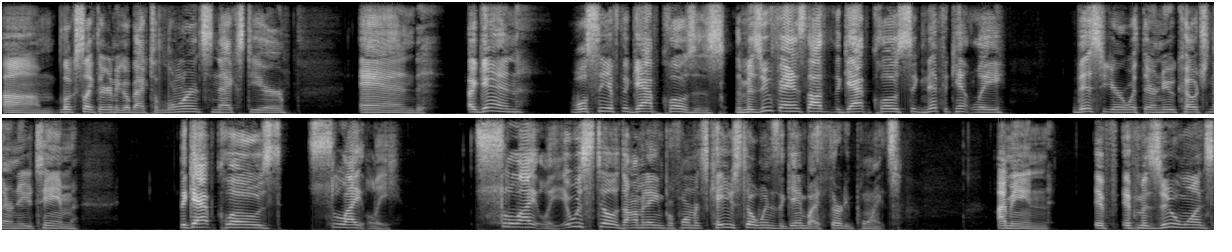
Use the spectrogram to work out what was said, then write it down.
Um, looks like they're going to go back to Lawrence next year. And again, we'll see if the gap closes. The Mizzou fans thought that the gap closed significantly this year with their new coach and their new team. The gap closed slightly. Slightly. It was still a dominating performance. KU still wins the game by 30 points. I mean, if if Mizzou wants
